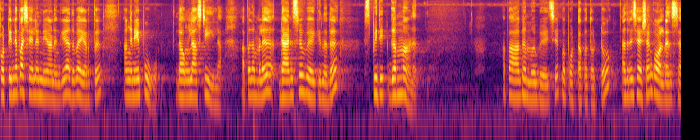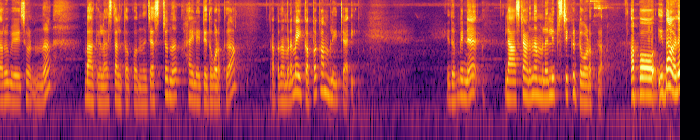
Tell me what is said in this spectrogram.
പൊട്ടിന്റെ പശയിൽ തന്നെയാണെങ്കിൽ അത് വയർത്ത് അങ്ങനെ പോവും. ലോങ് ലാസ്റ്റ് ചെയ്യില്ല. അപ്പോൾ നമ്മൾ ഡാൻസിന് ഉപയോഗിക്കുന്നത് സ്പിരിറ്റ് ഗമ്മാണ് അപ്പോൾ ആ ഗമ്മ് ഉപയോഗിച്ച് ഇപ്പോൾ പൊട്ടൊക്കെ തൊട്ടു. അതിനുശേഷം ഗോൾഡൻ സ്റ്റാർ ഉപയോഗിച്ച് ഒന്ന് ബാക്കിയുള്ള സ്ഥലത്തൊക്കെ ഒന്ന് ജസ്റ്റ് ഒന്ന് ഹൈലൈറ്റ് ചെയ്ത് കൊടുക്കുക. അപ്പോൾ നമ്മുടെ മേക്കപ്പ് കംപ്ലീറ്റ് ആയി. ഇതും പിന്നെ ലാസ്റ്റാണ് നമ്മൾ ലിപ്സ്റ്റിക്ക് ഇട്ട് കൊടുക്കുക. അപ്പോൾ ഇതാണ്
